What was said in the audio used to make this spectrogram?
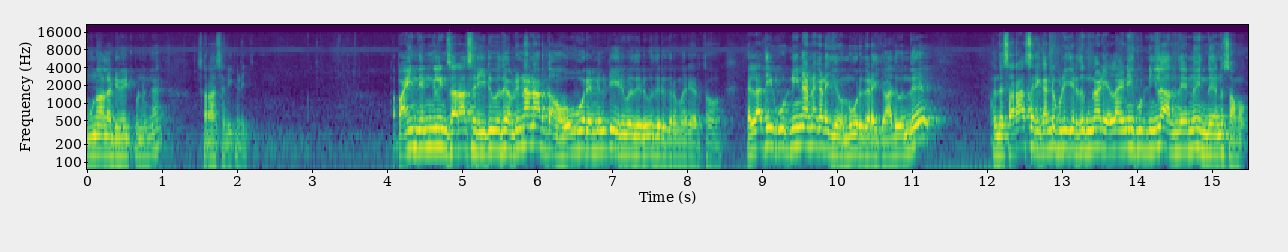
மூணால் டிவைட் பண்ணுங்கள் சராசரி கிடைக்கும். அப்போ ஐந்து எண்களின் சராசரி இருபது அப்படின்னா என்ன அர்த்தம்? ஒவ்வொரு எண்ணுக்கிட்டையும் இருபது இருபது இருக்கிற மாதிரி அர்த்தம். எல்லாத்தையும் கூட்டினீங்கன்னா என்ன கிடைக்கும்? நூறு கிடைக்கும். அது வந்து அந்த சராசரி கண்டுபிடிக்கிறதுக்கு முன்னாடி எல்லா எண்ணையும் கூட்டினீங்களா? அந்த எண்ணும் இந்த எண்ணும் சமம்.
